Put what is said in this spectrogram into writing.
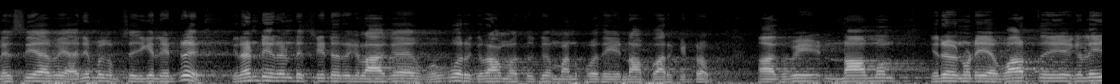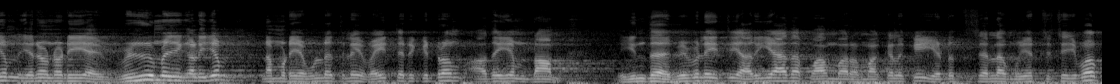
மெஸ்ஸியாவை அறிமுகம் செய்கள் என்று இரண்டு இரண்டு சீடர்களாக ஒவ்வொரு கிராமத்துக்கும் அனுப்புவதை நாம் பார்க்கின்றோம். ஆகவே நாமும் இறைவனுடைய வார்த்தைகளையும் இறைவனுடைய விழுமைகளையும் நம்முடைய உள்ளத்திலே வைத்திருக்கின்றோம். அதையும் நாம் இந்த விவிலியத்தை அறியாத பாம்பர மக்களுக்கு எடுத்து செல்ல முயற்சி செய்வோம்.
